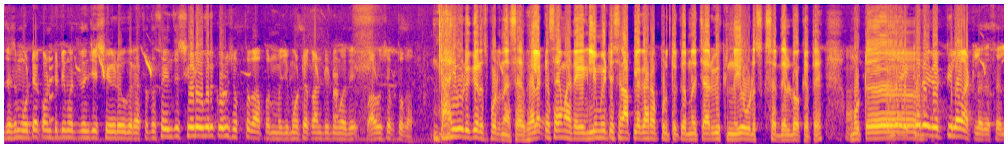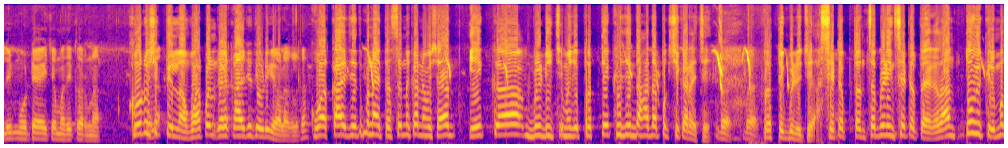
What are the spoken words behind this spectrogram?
जसं मोठ्या क्वांटिटी मध्ये त्यांचे शेड वगैरे असतात तसं यांचे शेड वगैरे करू शकतो का आपण? म्हणजे मोठ्या क्वांटिटी मध्ये पाळू शकतो का? नाही एवढी गरज पडत नाही साहेब. ह्याला कसं आहे माहिती आहे लिमिटेशन आपल्या घरापुरतं करणं चार विकणं एवढंच सध्या डोक्यात आहे. समजा मोठं एखाद्या व्यक्तीला वाटलं जसं लई मोठ्या याच्यामध्ये करणं करू शकतील ना पण त्याला काळजी तेवढी घ्यावं लागेल का? काळजी पण नाही तसं न करण्यापेक्षा एक ब्रिडीचे म्हणजे प्रत्येक ह्याचे दहा दहा पक्षी करायचे बर बर. प्रत्येक ब्रिडीचे सेटअप त्यांचा ब्रिडिंग सेटअप तयार करा आणि तो विक्री मग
